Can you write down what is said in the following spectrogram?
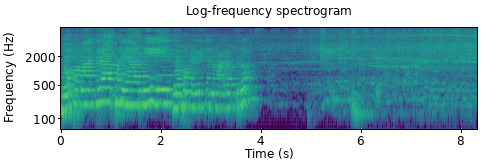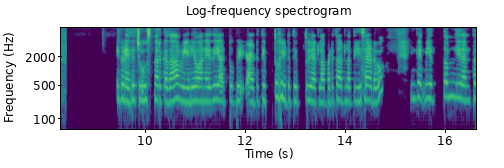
ధూపమాగ్రాపయామి. ధూపం వెలిగించండి మా ఇక్కడ అయితే చూస్తున్నారు కదా వీడియో అనేది అటు అటు తిప్పుతూ ఇటు తిప్పుతూ ఎట్లా పడితే అట్లా తీశాడు. ఇంకా మొత్తం ఇదంతా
